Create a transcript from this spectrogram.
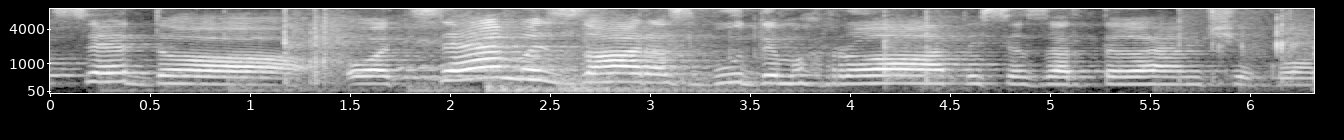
Оце да. Оце ми зараз будемо гратися з Артемчиком.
